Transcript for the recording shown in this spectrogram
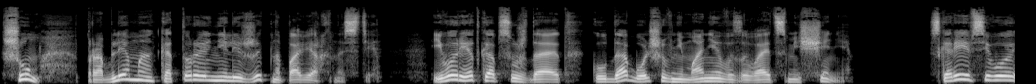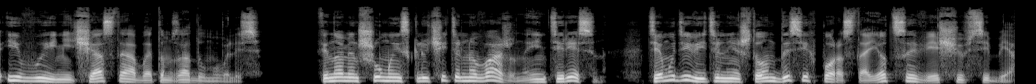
Шум — проблема, которая не лежит на поверхности — его редко обсуждают, куда больше внимания вызывает смещение. Скорее всего, и вы не часто об этом задумывались. Феномен шума исключительно важен и интересен, тем удивительнее, что он до сих пор остается вещью в себе.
